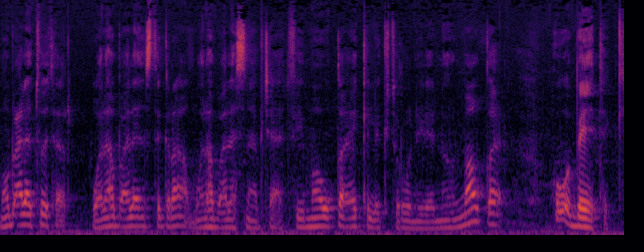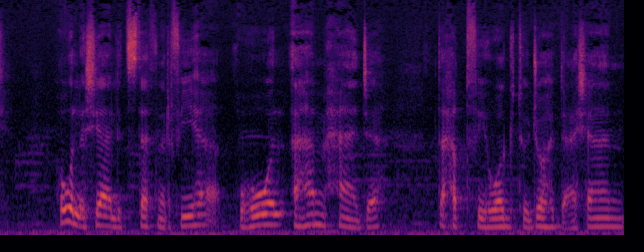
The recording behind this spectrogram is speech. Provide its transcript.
مو على تويتر ولا هو على إنستغرام ولا هو على سناب شات في موقعك الالكتروني لأنه الموقع هو بيتك. هو الأشياء اللي تستثمر فيها وهو الأهم حاجة تحط فيه وقت وجهد عشان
